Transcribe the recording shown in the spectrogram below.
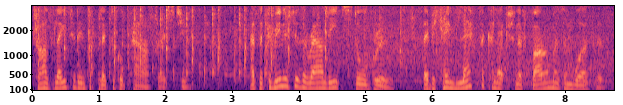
translated into political power for its chief. As the communities around each stool grew, they became less a collection of farmers and workers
